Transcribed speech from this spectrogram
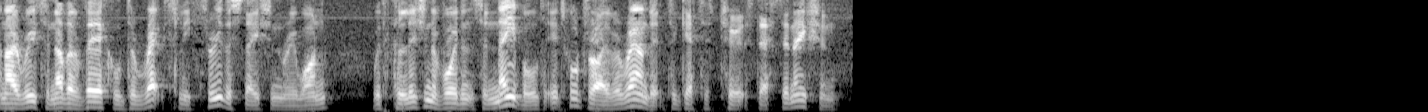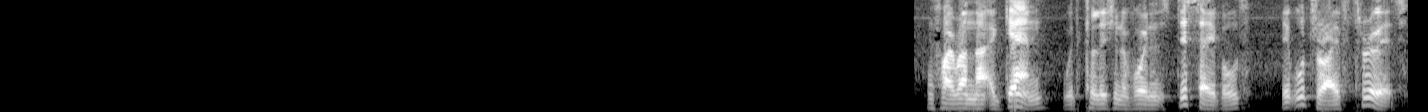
and I route another vehicle directly through the stationary one, with collision avoidance enabled, it will drive around it to get it to its destination. If I run that again with collision avoidance disabled, it will drive through it.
